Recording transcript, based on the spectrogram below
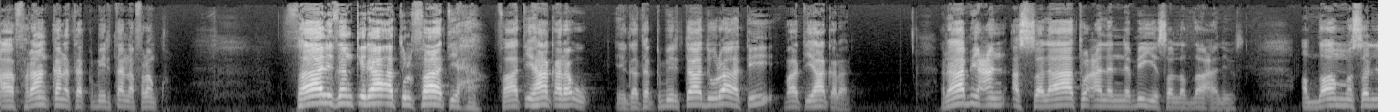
أفران كان تكبيرتان أفران ثالثا قراءة الفاتحة فاتحة قرأوا إيغا تكبيرتا دراتي فاتحة قرأ رابعا الصلاة على النبي صلى الله عليه وسلم اللهم صل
